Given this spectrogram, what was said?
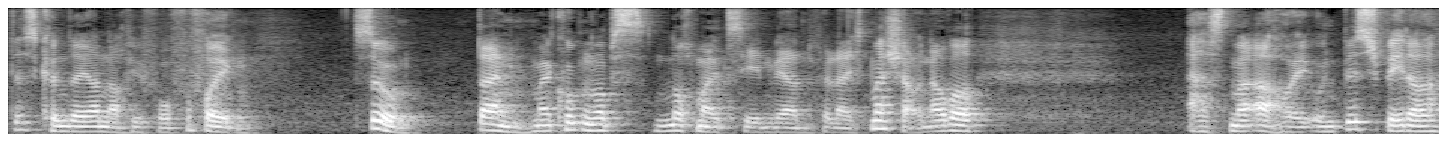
das könnt ihr ja nach wie vor verfolgen. So, dann mal gucken, ob es nochmal 10 werden vielleicht. Mal schauen, aber erstmal Ahoi und bis später.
